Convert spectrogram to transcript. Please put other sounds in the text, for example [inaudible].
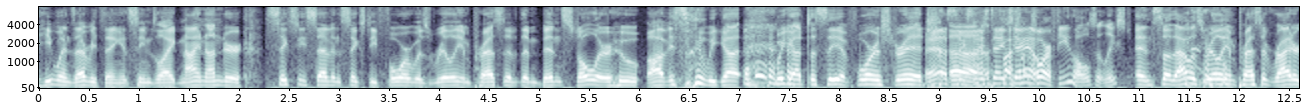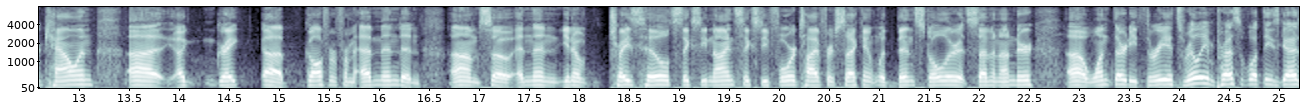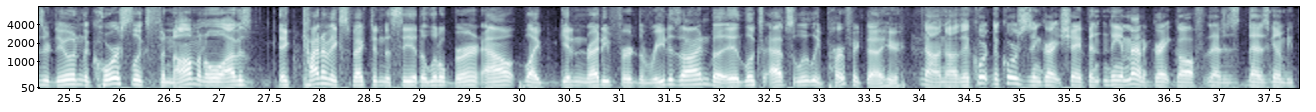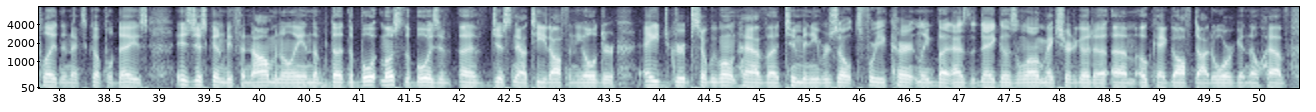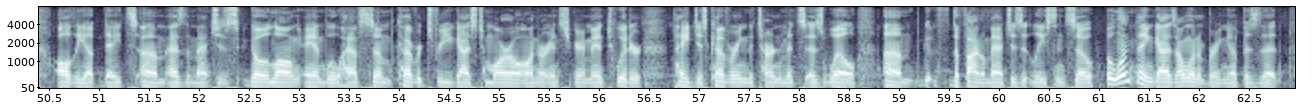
he wins everything. It seems like nine under, 67-64 was really impressive. Then Ben Stoller, who obviously [laughs] we got we got to see at Forest Ridge, yeah, uh, state champ. for a few holes at least. And so that was really [laughs] impressive. Ryder Cowan, uh, a great uh, golfer from Edmond, and um, so and then you know Trace Hill 69 64 tied for second with Ben Stoller at 7 under uh, 133 it's really impressive what these guys are doing. The course looks phenomenal. I was it kind of expecting to see it a little burnt out, like getting ready for the redesign, but it looks absolutely perfect out here. No, no, the the course is in great shape, and the amount of great golf that is that is going to be played the next couple days is just going to be phenomenal. And the the, the boy, most of the boys have, have, just now teed off in the older age group, so we won't have uh, too many results for you currently. But as the day goes along, make sure to go to um, okgolf.org, and they'll have all the updates um, as the matches go along, and we'll have some coverage for you guys tomorrow on our Instagram and Twitter pages covering the tournaments as well, um, the final matches at least. And so, but one thing, guys, I want to bring up is that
